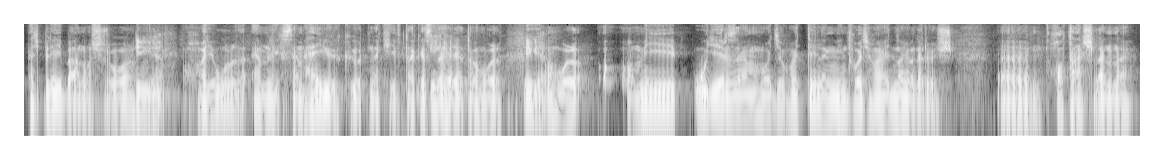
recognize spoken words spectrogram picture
egy plébánosról. Igen. Ha jól emlékszem, helyőkürtnek hívták ezt Igen. a helyet, ahol, Igen. ahol ami úgy érzem, hogy, hogy tényleg minthogyha egy nagyon erős hatás lenne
